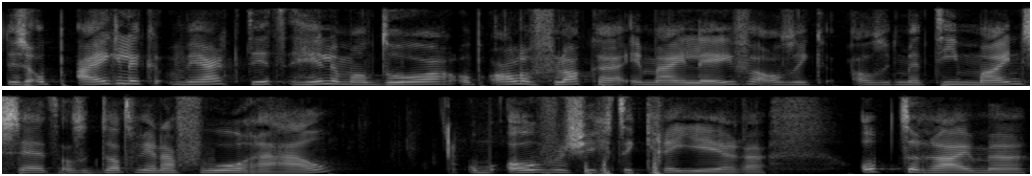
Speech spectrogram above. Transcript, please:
dus op, eigenlijk werkt dit helemaal door op alle vlakken in mijn leven. Als ik, als ik met die mindset, als ik dat weer naar voren haal. Om overzicht te creëren. Op te ruimen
